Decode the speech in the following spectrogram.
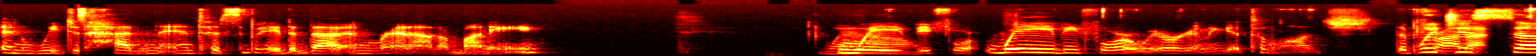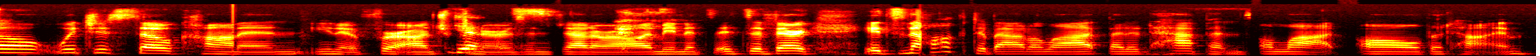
and we just hadn't anticipated that and ran out of money. Way before way before we were going to get to launch the which is so which is so common you know for entrepreneurs in general. I mean it's it's a very it's not talked about a lot but it happens a lot all the time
